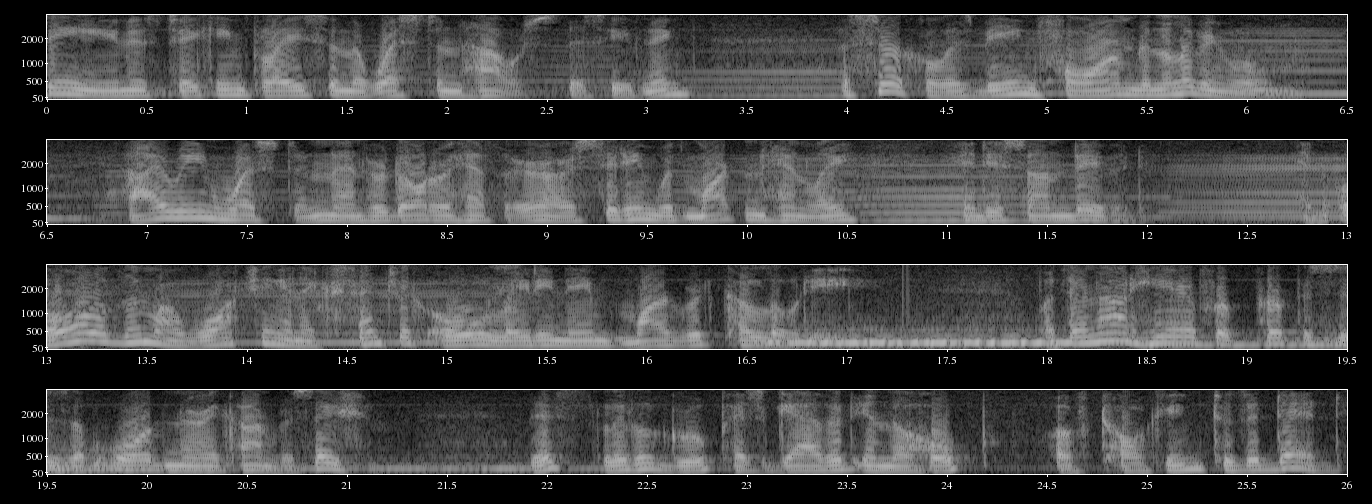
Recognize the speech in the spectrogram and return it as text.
Scene is taking place in the Weston house this evening. A circle is being formed in the living room. Irene Weston and her daughter Heather are sitting with Martin Henley and his son David. And all of them are watching an eccentric old lady named Margaret Collodi. But they're not here for purposes of ordinary conversation. This little group has gathered in the hope of talking to the dead.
